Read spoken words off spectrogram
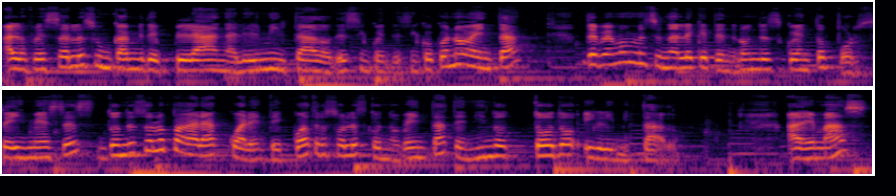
al ofrecerles un cambio de plan al ilimitado de 55,90, debemos mencionarle que tendrá un descuento por 6 meses donde solo pagará 44 soles con 90 teniendo todo ilimitado. Además,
